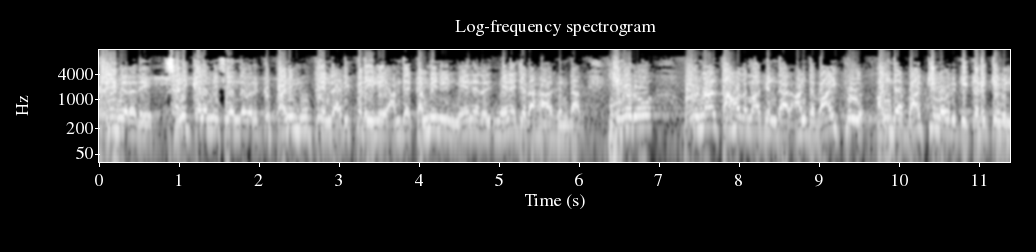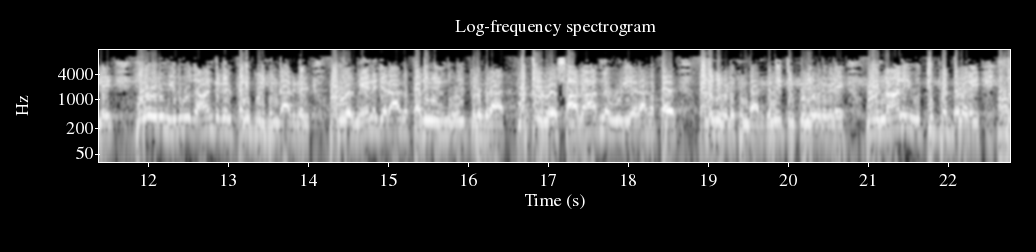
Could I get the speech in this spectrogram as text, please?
கழிகிறது சனிக்கிழமை சேர்ந்தவருக்கு பணி மூப்பு என்ற அடிப்படையிலே அந்த கம்பெனியின் மேனேஜராக ஆகின்றார். இவரோ ஒரு நாள் தாமதமாகின்றார். அந்த வாய்ப்பு அந்த பாக்கியம் அவருக்கு கிடைக்கவில்லை. இருவரும் இருபது ஆண்டுகள் பணிபுரிகின்றார்கள். ஒருவர் மேனேஜராக பதவியிலிருந்து ஓய்வு பெறுகிறார். மற்றொருவர் சாதாரண ஊழியராக பதவி விடுகின்றார். கண்ணியத்திற்குரியவர்களே ஒரு நாளை ஒத்திப்பட்டவரை இந்த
